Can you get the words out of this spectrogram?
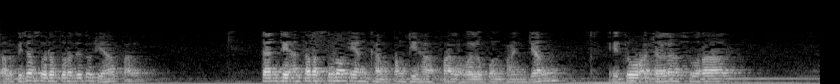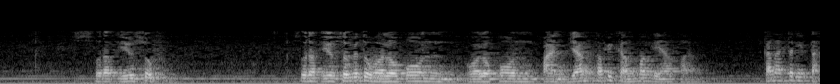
Kalau bisa surat-surat itu dihafal. Dan di antara surat yang gampang dihafal walaupun panjang itu adalah surat surat Yusuf. Surat Yusuf itu walaupun walaupun panjang tapi gampang dihafal. Karena cerita.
